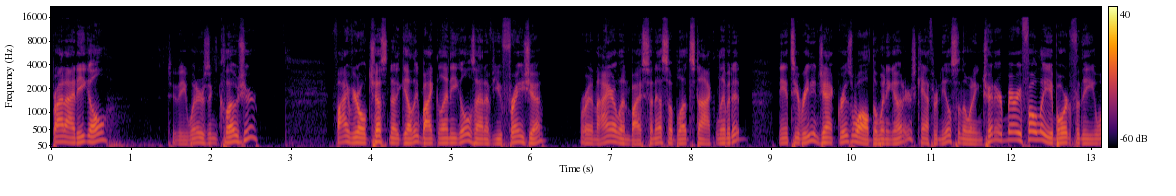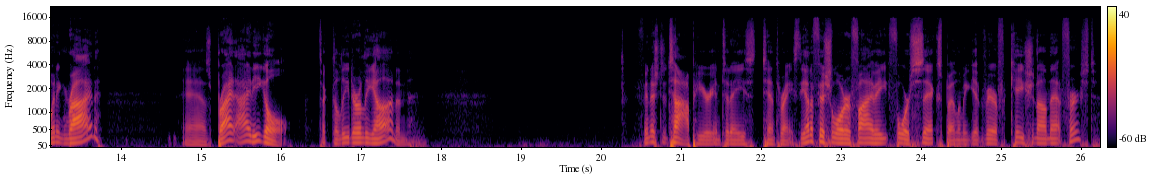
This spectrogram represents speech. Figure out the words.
Bright Eyed Eagle to the winner's enclosure. Five year old Chestnut Gully by Gleneagles out of Euphrasia. We're in Ireland by Sonessa Bloodstock Limited. Nancy Reed and Jack Griswold, the winning owners. Catherine Nielsen, the winning trainer. Barry Foley aboard for the winning ride. As Bright Eyed Eagle took the lead early on and finished atop here in today's 10th race. The unofficial order 5846, but let me get verification on that first.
